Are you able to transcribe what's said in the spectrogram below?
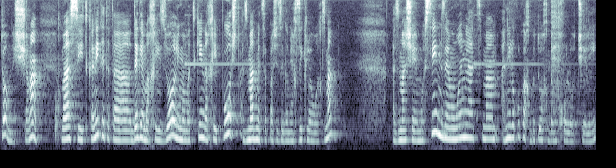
טוב נשמה, מה עשית? קנית את הדגם הכי זול עם המתקין הכי פושט, אז מה את מצפה שזה גם יחזיק לאורך זמן? אז מה שהם עושים זה הם אומרים לעצמם, אני לא כל כך בטוח ביכולות שלי,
